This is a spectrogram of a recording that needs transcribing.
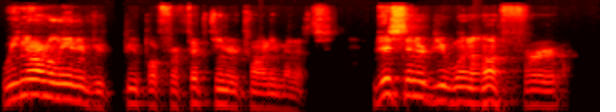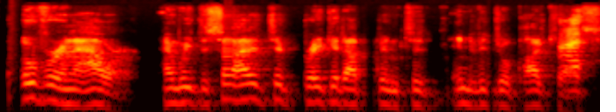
we normally interview people for 15 or 20 minutes. This interview went on for over an hour. And we decided to break it up into individual podcasts.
